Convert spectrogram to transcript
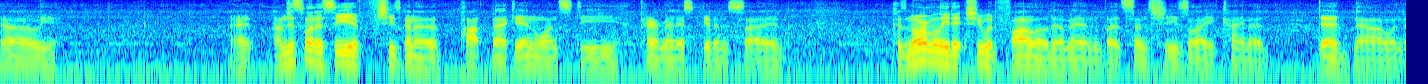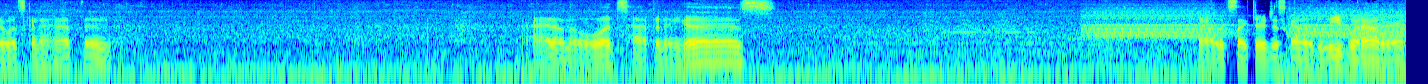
Golly. Alright, I'm just want to see if she's going to pop back in once the paramedics get inside. Because normally she would follow them in, but since she's like kind of dead now, I wonder what's going to happen. I don't know what's happening, guys. Alright, looks like they're just gonna leave without her.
